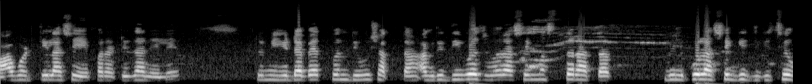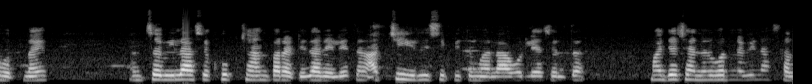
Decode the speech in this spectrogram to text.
आवडतील असे हे पराठे झालेले. तुम्ही हे डब्यात पण देऊ शकता. अगदी दिवसभर असे मस्त राहतात. बिलकुल असे गिचगिचे होत नाहीत. आणि चवीला असे खूप छान पराठे झालेले तर आजची ही रेसिपी तुम्हाला आवडली असेल तर माझ्या चॅनलवर नवीन असाल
